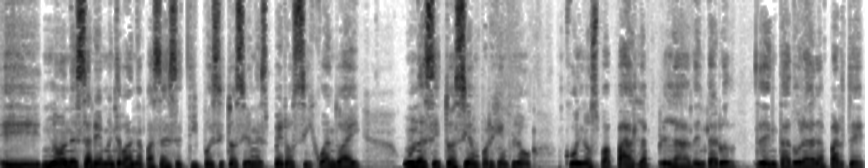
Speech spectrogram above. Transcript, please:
Eh, no necesariamente van a pasar ese tipo de situaciones, pero sí cuando hay una situación, por ejemplo, con los papás, la, la dentadura de la parte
